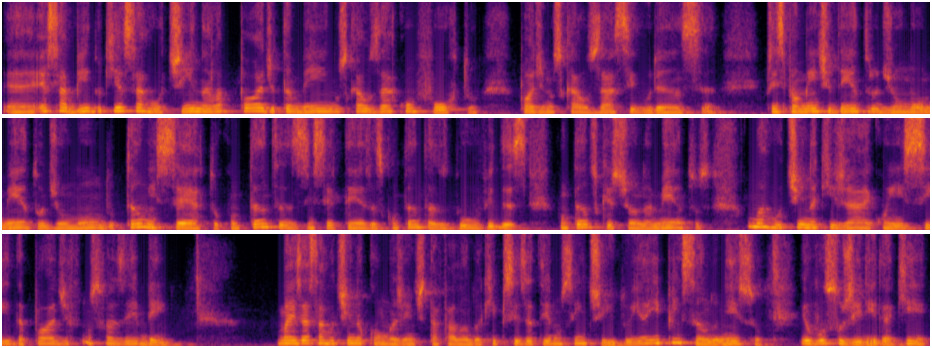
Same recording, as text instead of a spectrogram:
é, é sabido que essa rotina ela pode também nos causar conforto, pode nos causar segurança principalmente dentro de um momento, de um mundo tão incerto, com tantas incertezas, com tantas dúvidas, com tantos questionamentos, uma rotina que já é conhecida pode nos fazer bem. Mas essa rotina, como a gente está falando aqui, precisa ter um sentido. E aí, pensando nisso, eu vou sugerir aqui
